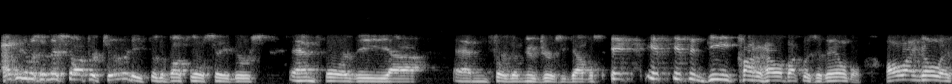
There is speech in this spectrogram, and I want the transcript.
I think it was a missed opportunity for the Buffalo Sabres and for the uh, and for the New Jersey Devils. If, if, if indeed Connor Hellebuyck was available, all I know is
